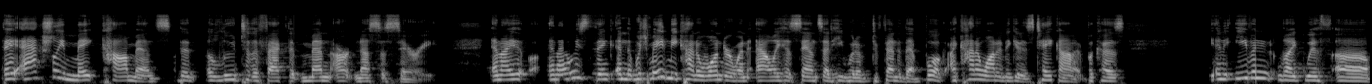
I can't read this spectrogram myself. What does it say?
they actually make comments that allude to the fact that men aren't necessary and I and I always think, and which made me kind of wonder when Ali Hassan said he would have defended that book. I kind of wanted to get his take on it because, and even like with uh,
